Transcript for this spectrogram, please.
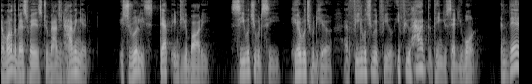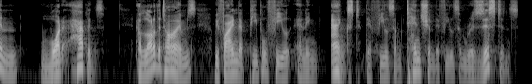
And one of the best ways to imagine having it is to really step into your body, see what you would see, hear what you would hear, and feel what you would feel if you had the thing you said you want. And then what happens? A lot of the times, we find that people feel an angst, they feel some tension, they feel some resistance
